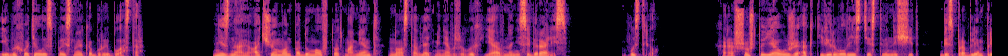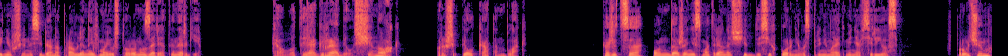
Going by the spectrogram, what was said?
и выхватил из поясной кобуры бластер. Не знаю, о чем он подумал в тот момент, но оставлять меня в живых явно не собирались. Выстрел. Хорошо, что я уже активировал естественный щит, без проблем принявший на себя направленный в мою сторону заряд энергии. «Кого ты ограбил, щенок?» – прошипел Катан Блак. Кажется, он даже несмотря на щит до сих пор не воспринимает меня всерьез. Впрочем,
